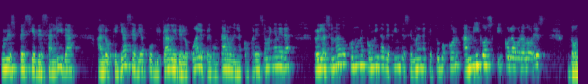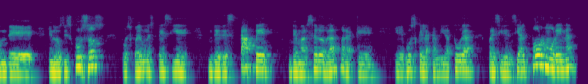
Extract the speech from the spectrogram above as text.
una especie de salida a lo que ya se había publicado y de lo cual le preguntaron en la conferencia mañanera, relacionado con una comida de fin de semana que tuvo con amigos y colaboradores, donde en los discursos, pues fue una especie de destape de Marcelo Ebrard para que eh, busque la candidatura presidencial por Morena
